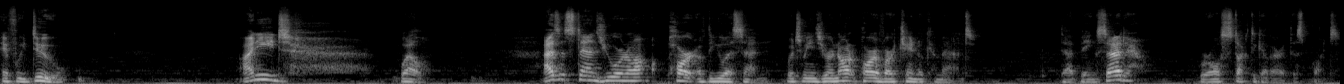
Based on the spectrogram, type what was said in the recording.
if we do, I need. Well, as it stands, you are not part of the USN, which means you're not part of our chain of command. That being said, we're all stuck together at this point.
